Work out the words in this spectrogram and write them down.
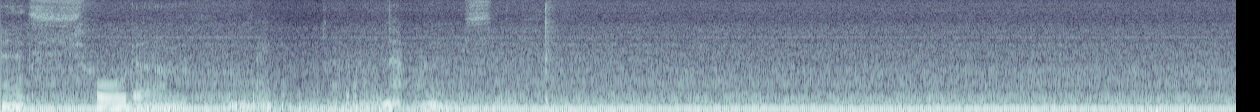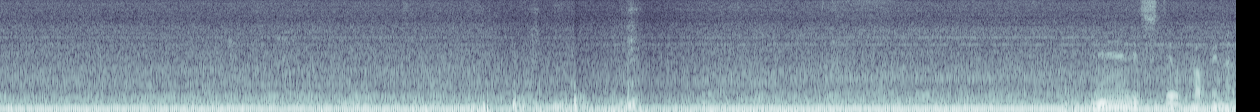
And it's hold um that one. Let me see. And it's still popping up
